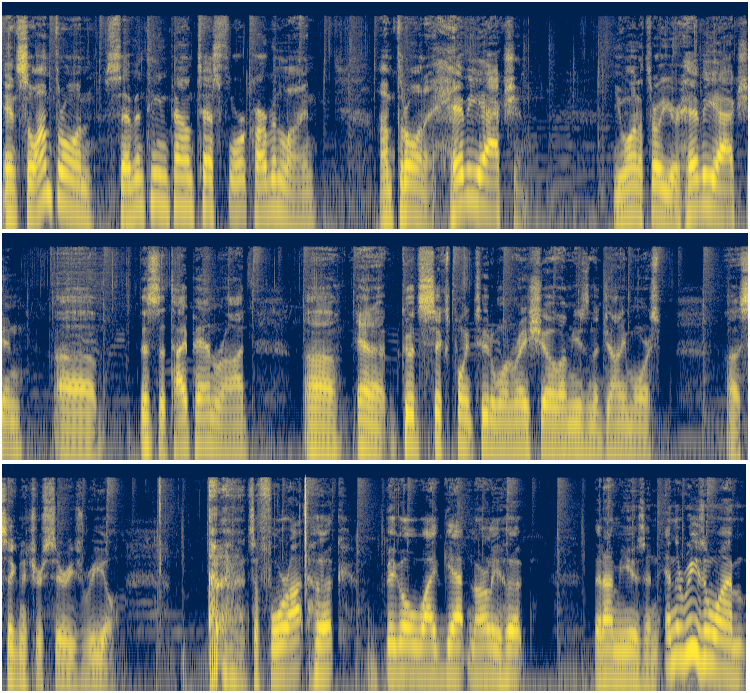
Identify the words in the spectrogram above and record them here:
And so I'm throwing 17 pound test fluorocarbon line. I'm throwing a heavy action. You want to throw your heavy action. Uh, this is a Taipan rod uh, and a good 6.2 to 1 ratio. I'm using the Johnny Morris uh, Signature Series reel. it's a 4-aught hook big old wide gap gnarly hook that I'm using. And the reason why I'm,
